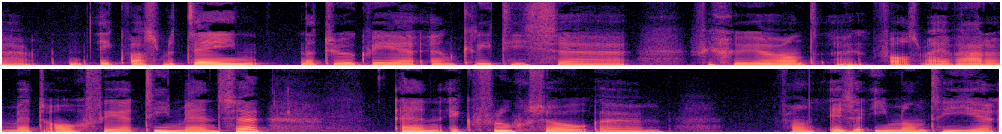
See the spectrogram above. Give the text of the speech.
uh, ik was meteen natuurlijk weer een kritisch uh, figuur. Want uh, volgens mij waren we met ongeveer tien mensen. En ik vroeg zo um, van, is er iemand hier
